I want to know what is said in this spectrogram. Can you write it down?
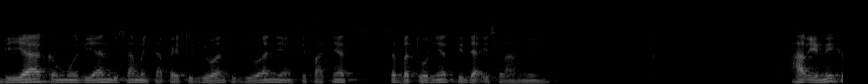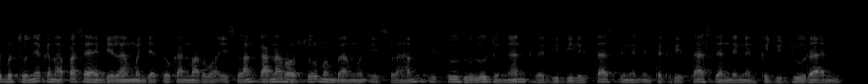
dia kemudian bisa mencapai tujuan-tujuan yang sifatnya sebetulnya tidak islami. Hal ini sebetulnya kenapa saya bilang menjatuhkan marwah Islam karena Rasul membangun Islam itu dulu dengan kredibilitas, dengan integritas dan dengan kejujuran.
